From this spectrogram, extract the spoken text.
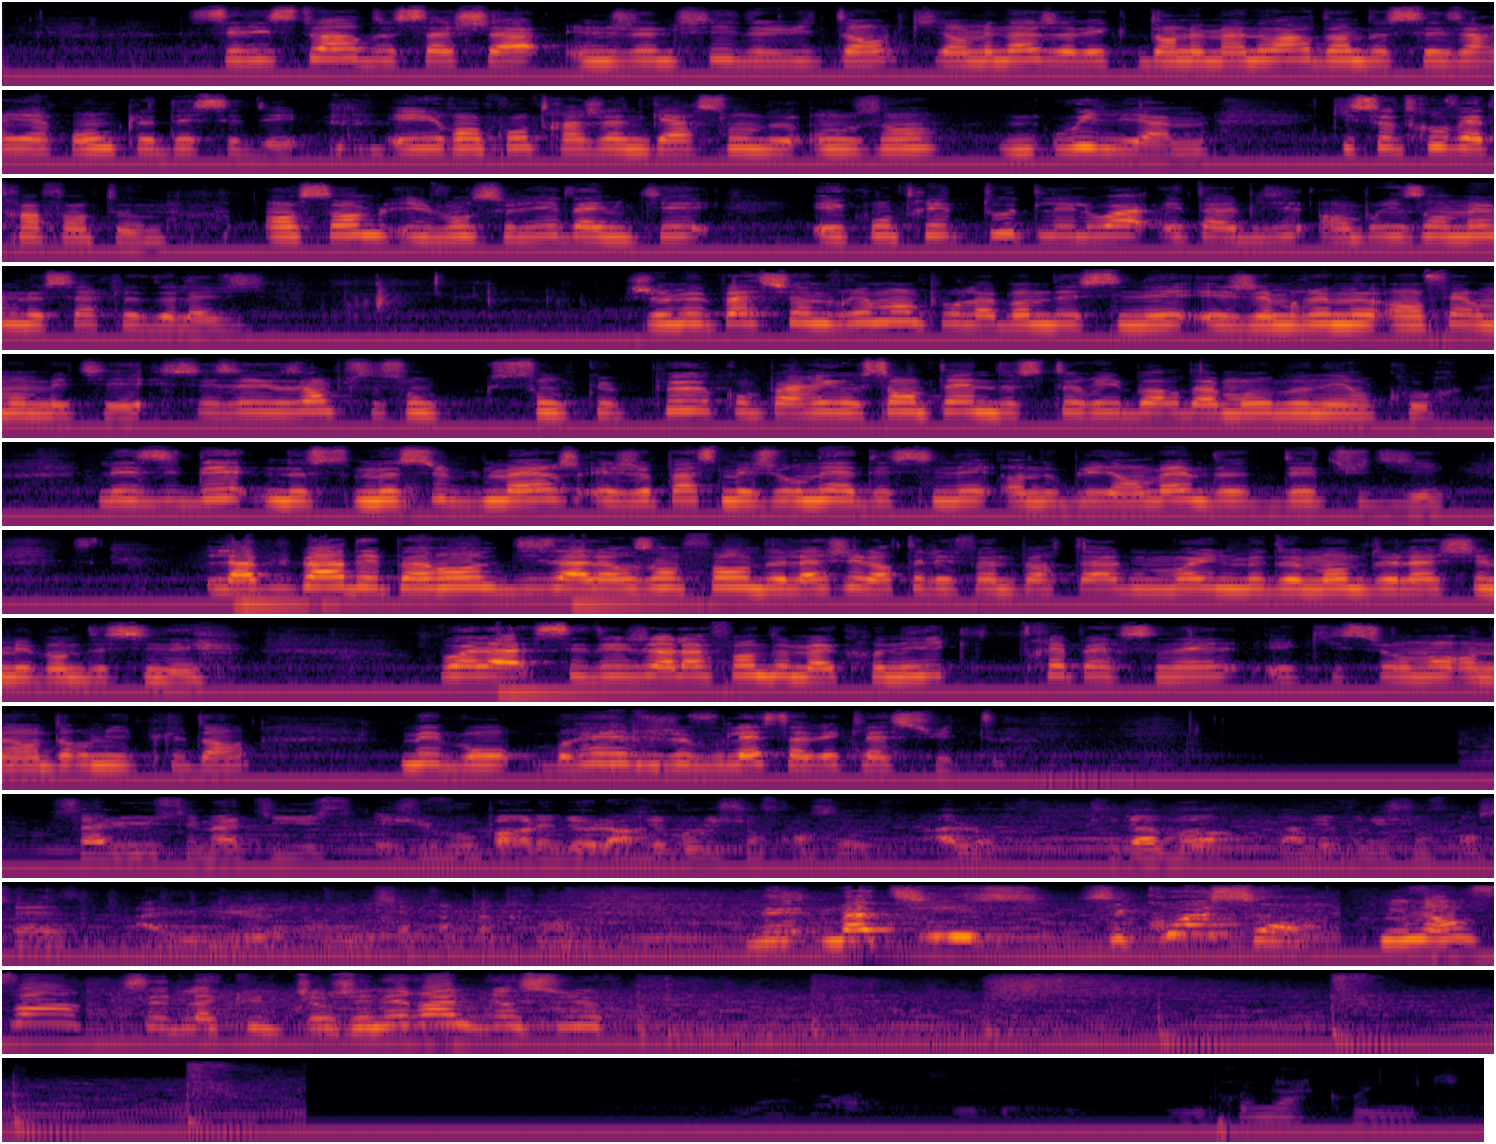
C'est l'histoire de Sacha, une jeune fille de 8 ans qui emménage avec, dans le manoir d'un de ses arrière-oncles décédés et y rencontre un jeune garçon de 11 ans, William, qui se trouve être un fantôme. Ensemble, ils vont se lier d'amitié et contrer toutes les lois établies en brisant même le cercle de la vie. Je me passionne vraiment pour la bande dessinée et j'aimerais me en faire mon métier. Ces exemples sont, sont que peu comparés aux centaines de storyboards abandonnés en cours. Les idées me submergent et je passe mes journées à dessiner en oubliant même d'étudier. La plupart des parents disent à leurs enfants de lâcher leur téléphone portable. Moi, ils me demandent de lâcher mes bandes dessinées. Voilà, c'est déjà la fin de ma chronique, très personnelle et qui sûrement en a endormi plus d'un. Mais bon, bref, je vous laisse avec la suite. Salut, c'est Mathis et je vais vous parler de la Révolution française. Alors, tout d'abord, la Révolution française a eu lieu en 1789. Mais Mathis, c'est quoi ça? Mais enfin, c'est de la culture générale, bien sûr.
